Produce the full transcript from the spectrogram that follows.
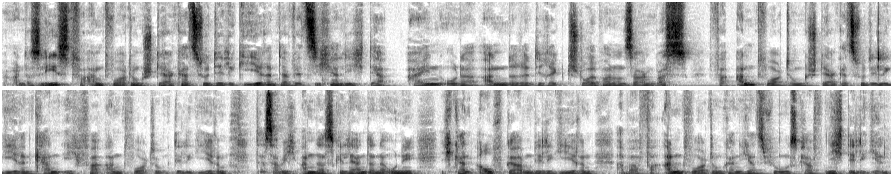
Wenn man das liest, Verantwortung stärker zu delegieren, da wird sicherlich der ein oder andere direkt stolpern und sagen, was Verantwortung stärker zu delegieren. Kann ich Verantwortung delegieren? Das habe ich anders gelernt an der Uni. Ich kann Aufgaben delegieren, aber Verantwortung kann ich als Führungskraft nicht delegieren.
